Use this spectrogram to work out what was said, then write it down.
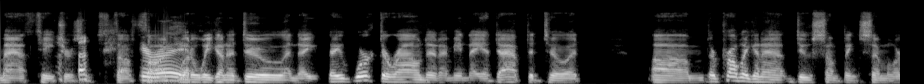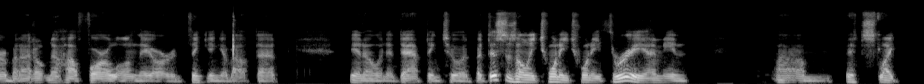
math teachers and stuff thought, right. "What are we going to do?" And they they worked around it. I mean, they adapted to it. Um, they're probably going to do something similar, but I don't know how far along they are in thinking about that, you know, and adapting to it. But this is only 2023. I mean, um, it's like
